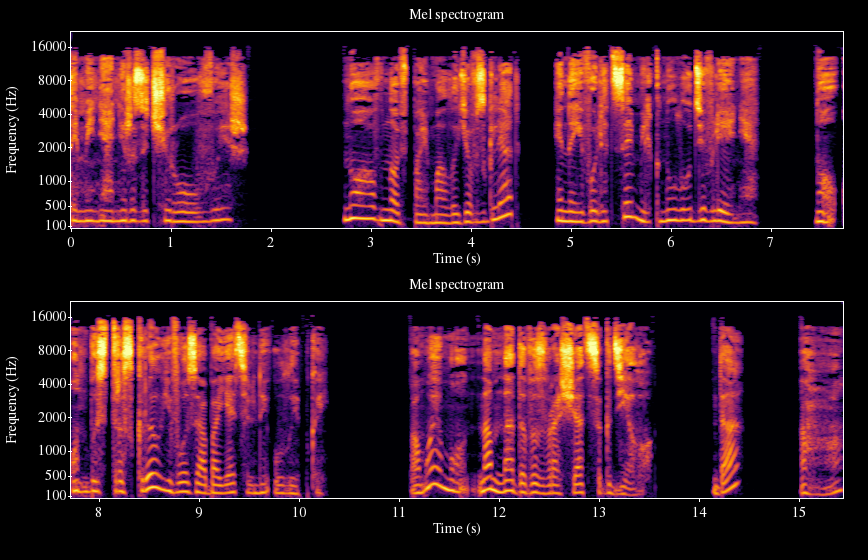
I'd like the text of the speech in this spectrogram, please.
Ты меня не разочаровываешь. Ноа вновь поймал ее взгляд, и на его лице мелькнуло удивление. Но он быстро скрыл его за обаятельной улыбкой. «По-моему, нам надо возвращаться к делу». «Да? Ага.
